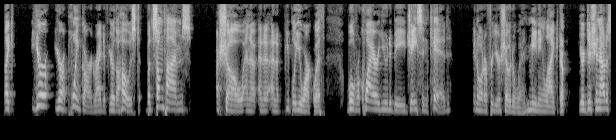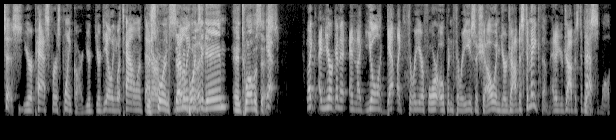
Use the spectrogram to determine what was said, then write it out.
like you're you're a point guard, right? If you're the host, but sometimes a show and a, and, a, and a people you work with will require you to be Jason Kidd in order for your show to win. Meaning like Yep. you're dishing out assists. You're a pass first point guard. You're you're dealing with talent that You're are scoring seven really points good. a game and twelve assists. Yeah. Like, and you're gonna, and like, you'll get like three or four open threes a show, and your job is to make them, and your job is to pass Yes. the ball.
